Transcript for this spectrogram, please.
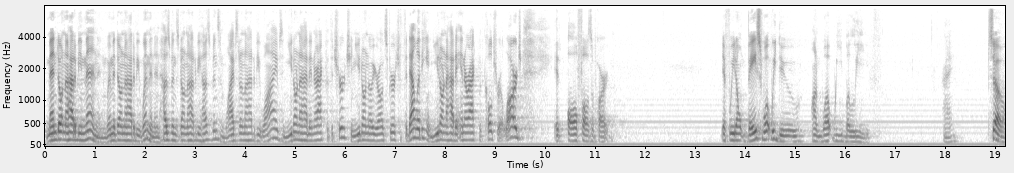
men don't know how to be men, and women don't know how to be women, and husbands don't know how to be husbands, and wives don't know how to be wives, and you don't know how to interact with the church, and you don't know your own spiritual fidelity, and you don't know how to interact with culture at large. It all falls apart if we don't base what we do on what we believe. Right? So,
